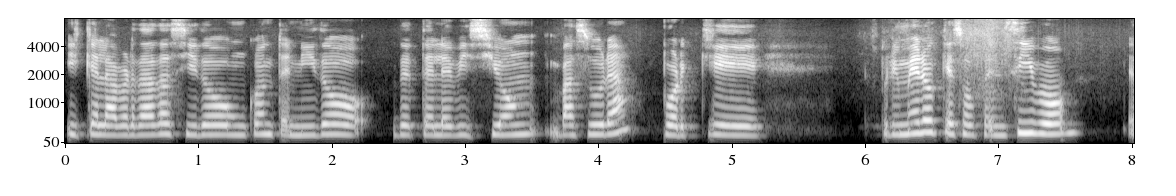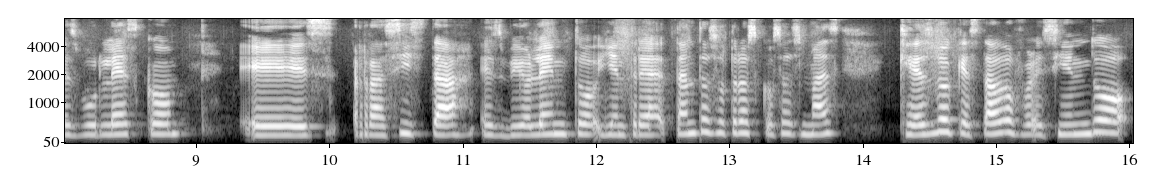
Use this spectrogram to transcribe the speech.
y que la verdad ha sido un contenido de televisión basura porque primero que es ofensivo, es burlesco, es racista, es violento y entre tantas otras cosas más que es lo que ha estado ofreciendo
